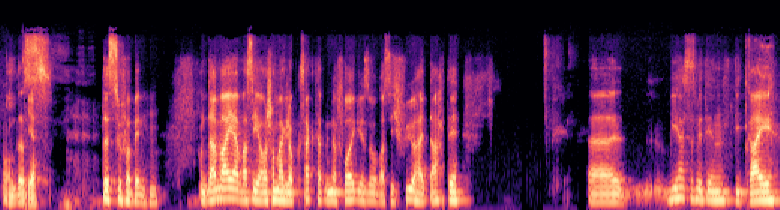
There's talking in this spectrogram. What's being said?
Und das, Yes. das zu verbinden. Und dann war ja, was ich auch schon mal, glaube gesagt habe in der Folge, so, was ich früher halt dachte, äh, wie heißt das mit den die drei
